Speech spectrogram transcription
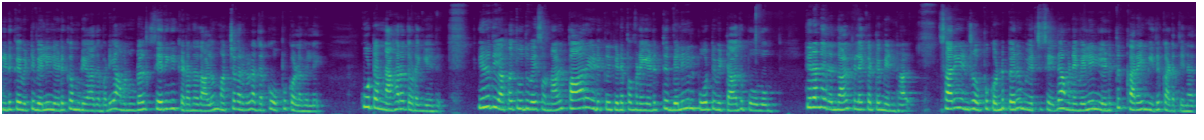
இடுக்கை விட்டு வெளியில் எடுக்க முடியாதபடி அவன் உடல் செருகி கிடந்ததாலும் மற்றவர்கள் அதற்கு ஒப்புக்கொள்ளவில்லை. கூட்டம் நகரத் தொடங்கியது. இறுதியாக தூதுவை சொன்னால் பாறை இடுக்கில் கிடப்பவனை எடுத்து வெளியில் போட்டு விட்டாது போவோம். திறன் இருந்தால் பிழைக்கட்டும் என்றாள். சரி என்று ஒப்புக்கொண்டு பெரும் முயற்சி செய்து அவனை வெளியில் எடுத்து கரை மீது கடத்தினர்.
